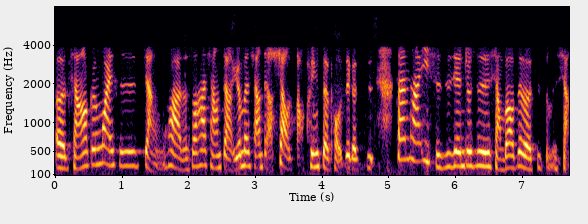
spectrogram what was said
呃想要跟外师讲话的时候，他想讲原本想讲校长 principal 这个字，但他一时之间就是想不到这个字怎么想，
